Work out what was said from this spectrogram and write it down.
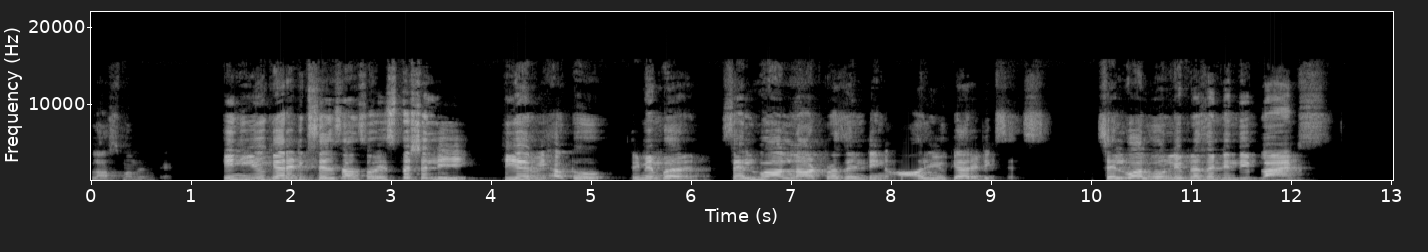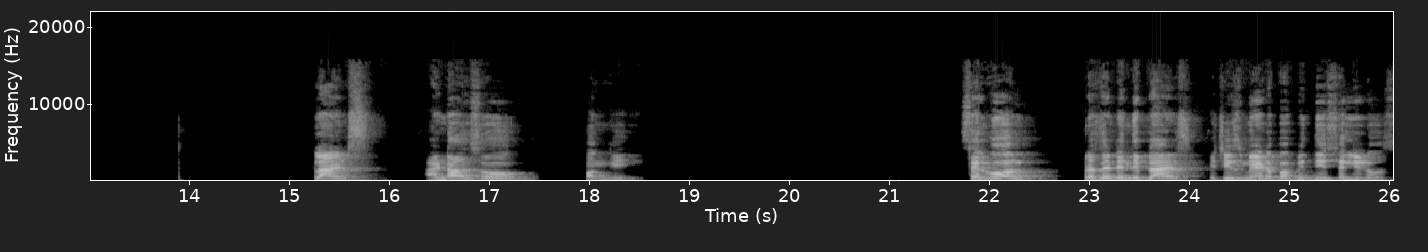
plasma membrane. In eukaryotic cells also, especially here we have to remember cell wall not present in all eukaryotic cells. Cell wall only present in the plants, plants and also fungi. Cell wall present in the plants which is made up of with the cellulose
